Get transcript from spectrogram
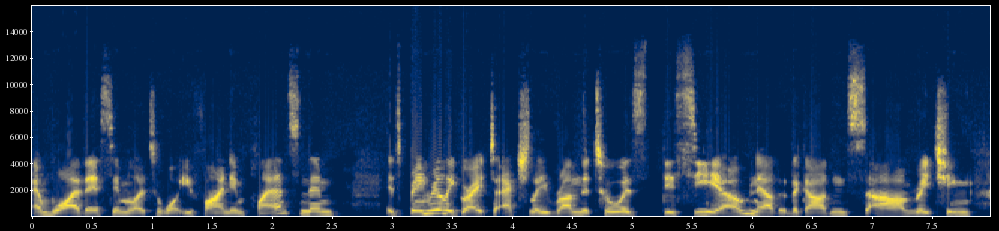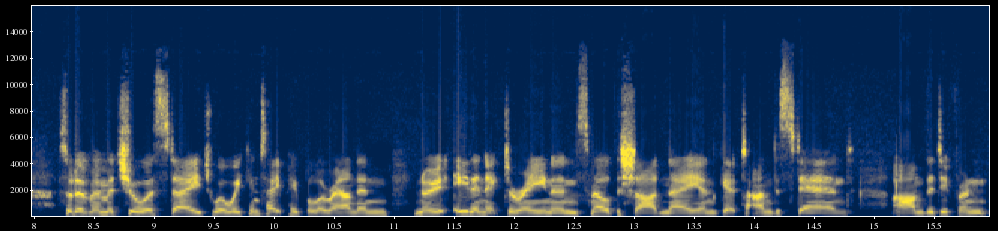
and why they're similar to what you find in plants. And then it's been really great to actually run the tours this year now that the garden's uh, reaching sort of a mature stage where we can take people around and you know eat a nectarine and smell the chardonnay and get to understand um, the different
